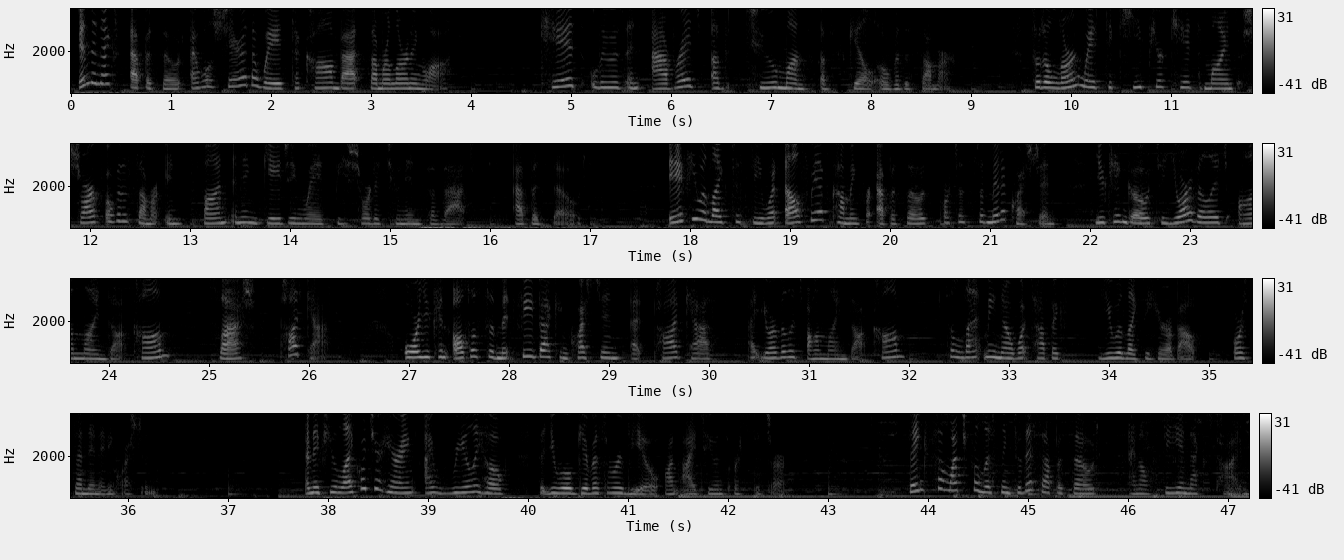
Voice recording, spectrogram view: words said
In the next episode, I will share the ways to combat summer learning loss. Kids lose an average of two months of skill over the summer. So, to learn ways to keep your kids' minds sharp over the summer in fun and engaging ways, be sure to tune into that episode. If you would like to see what else we have coming for episodes or to submit a question, you can go to yourvillageonline.com slash podcast. Or you can also submit feedback and questions at podcast at yourvillageonline.com to let me know what topics you would like to hear about or send in any questions. And if you like what you're hearing, I really hope that you will give us a review on iTunes or Stitcher. Thanks so much for listening to this episode, and I'll see you next time.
